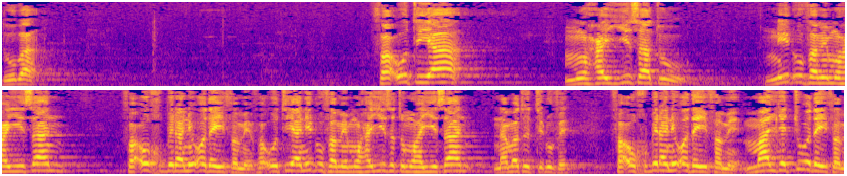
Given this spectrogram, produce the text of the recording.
duuba fa'utiya muhayyisatu ni dhufame muhayyisaan فأخبر ني أديفم فأتي ني دفم محيسة محيسان نمت تدفه فأخبر ني أديفم مال جتشو أديفم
